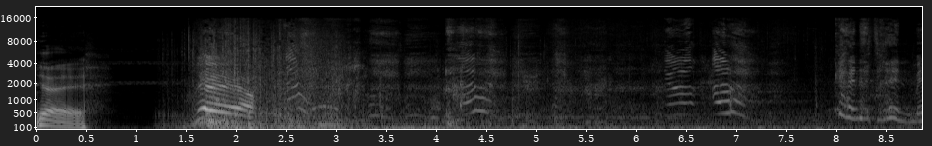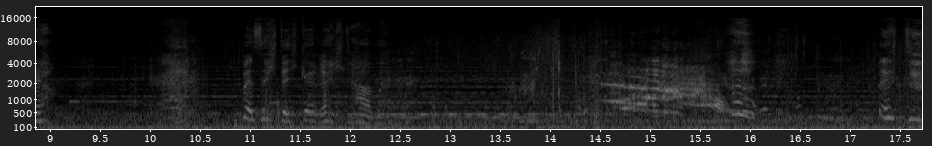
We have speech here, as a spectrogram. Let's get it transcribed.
Yay. Gerecht habe. Bitte.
